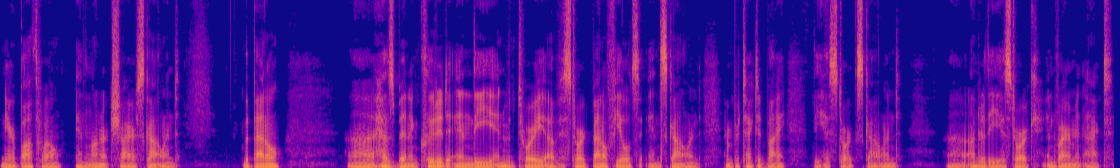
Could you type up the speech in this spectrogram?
near Bothwell in Lanarkshire, Scotland. The battle uh, has been included in the inventory of historic battlefields in Scotland and protected by the Historic Scotland uh, under the Historic Environment Act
